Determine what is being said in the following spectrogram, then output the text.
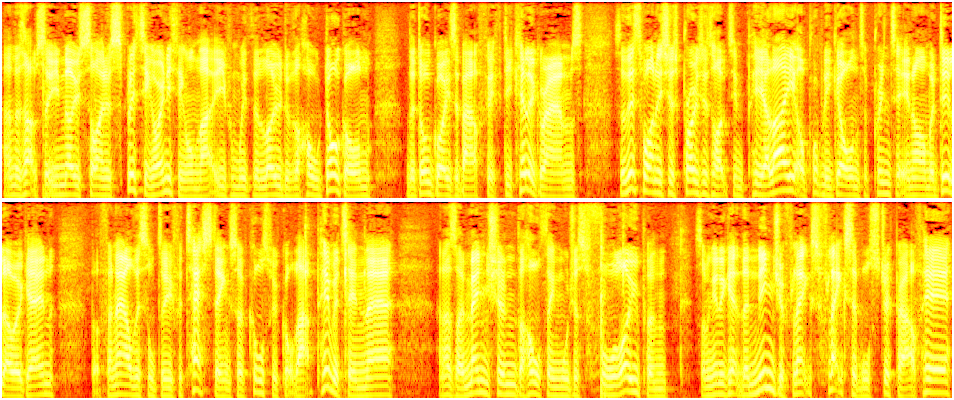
and there's absolutely no sign of splitting or anything on that, even with the load of the whole dog on. The dog weighs about 50 kilograms. So this one is just prototyped in PLA. I'll probably go on to print it in Armadillo again, but for now this will do for testing. So of course we've got that pivot in there and as I mentioned, the whole thing will just fall open. So I'm going to get the Ninja Flex flexible strip out of here,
